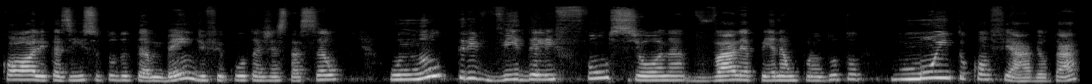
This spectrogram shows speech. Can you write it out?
cólicas, e isso tudo também dificulta a gestação. O Nutrivida, ele funciona, vale a pena, é um produto muito confiável, tá?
